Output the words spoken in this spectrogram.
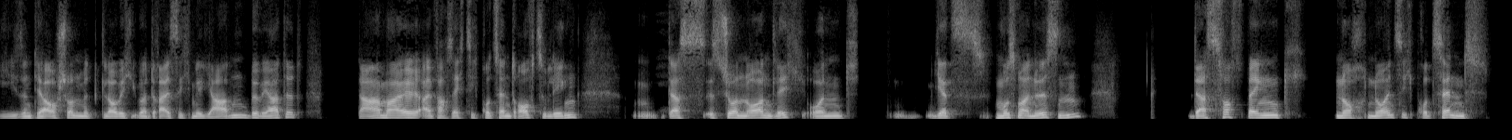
die sind ja auch schon mit, glaube ich, über 30 Milliarden bewertet. Da mal einfach 60 Prozent draufzulegen, das ist schon ordentlich. Und jetzt muss man wissen, dass Softbank noch 90 Prozent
